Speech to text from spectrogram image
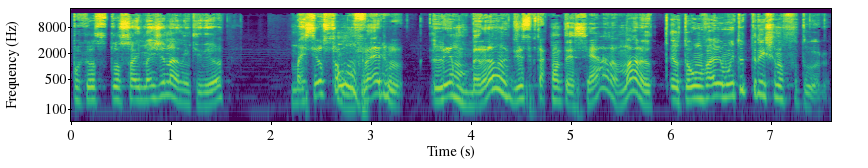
porque eu tô só imaginando, entendeu? Mas se eu sou um velho lembrando disso que tá acontecendo, mano, eu- tô um velho muito triste no futuro.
